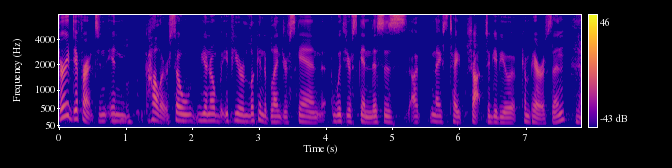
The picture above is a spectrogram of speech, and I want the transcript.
very different in, in mm -hmm. color. So, you know, if you're looking to blend your skin with your skin, this is a nice tight shot to give you a comparison. Yeah.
